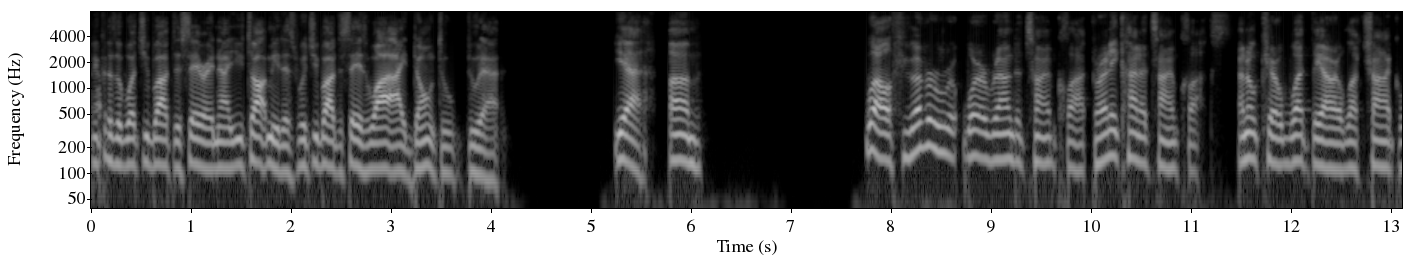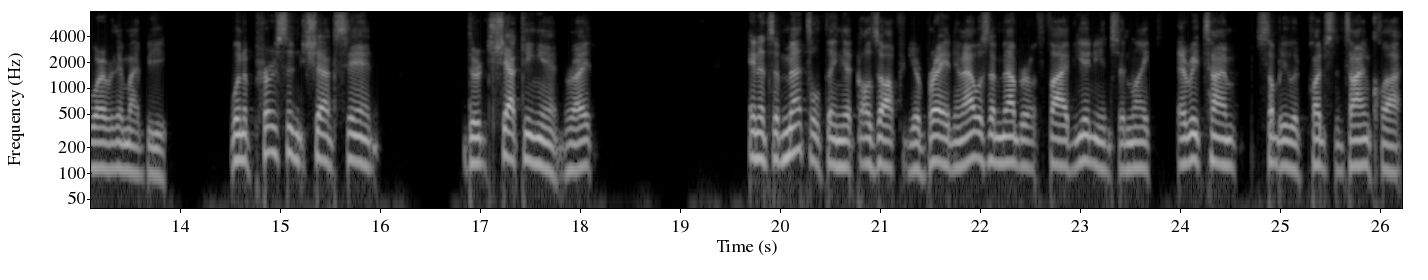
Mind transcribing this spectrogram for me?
because of what you about to say right now. You taught me this. What you about to say is why I don't do do that. Yeah. Um. Well, if you ever were around a time clock or any kind of time clocks, I don't care what they are, electronic or whatever they might be. When a person checks in, they're checking in, right? And it's a mental thing that goes off in your brain. And I was a member of five unions, and like every time somebody would punch the time clock,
